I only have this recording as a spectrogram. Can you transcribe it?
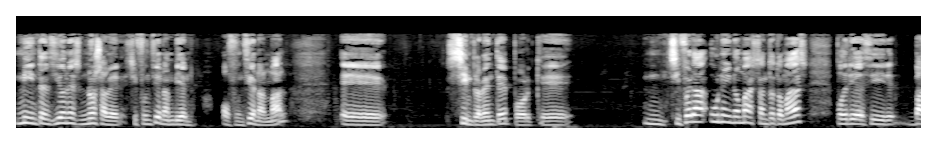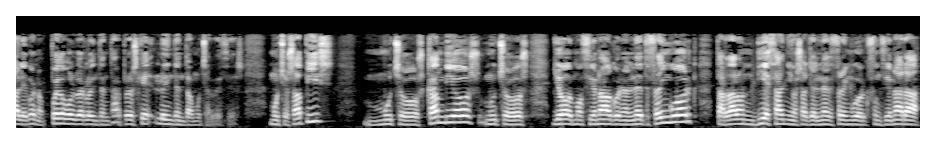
mi intención es no saber si funcionan bien o funcionan mal. Eh, simplemente porque mm, si fuera una y no más Santo Tomás, podría decir, vale, bueno, puedo volverlo a intentar, pero es que lo he intentado muchas veces. Muchos APIs, muchos cambios, muchos... Yo emocionado con el Net Framework, tardaron 10 años a que el Net Framework funcionara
